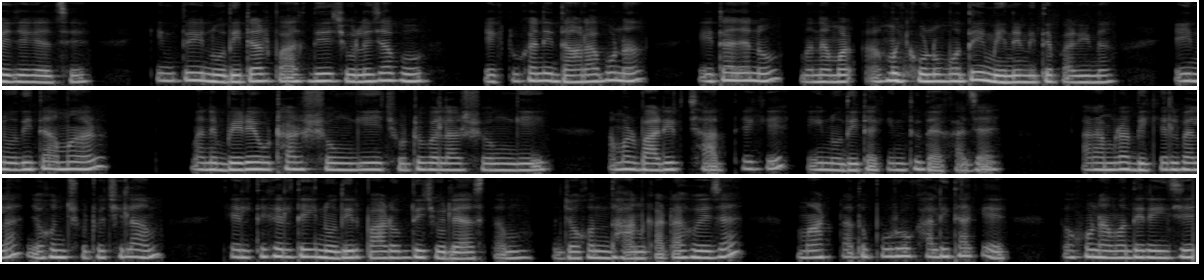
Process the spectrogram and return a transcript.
বেজে গেছে কিন্তু এই নদীটার পাশ দিয়ে চলে যাব একটুখানি দাঁড়াবো না এটা যেন মানে আমার আমি কোনো মতেই মেনে নিতে পারি না। এই নদীটা আমার মানে বেড়ে ওঠার সঙ্গী, ছোটোবেলার সঙ্গী, আমার বাড়ির ছাদ থেকে এই নদীটা কিন্তু দেখা যায়। আর আমরা বিকেলবেলা যখন ছোট ছিলাম, খেলতে খেলতে এই নদীর পাড় অবধি চলে আসতাম। যখন ধান কাটা হয়ে যায়, মাঠটা তো পুরো খালি থাকে, তখন আমাদের এই যে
